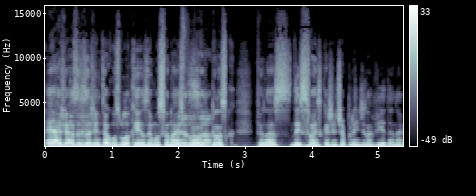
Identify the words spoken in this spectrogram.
É, às vezes a gente tem alguns bloqueios emocionais pelas, pelas lições que a gente aprende na vida, né?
